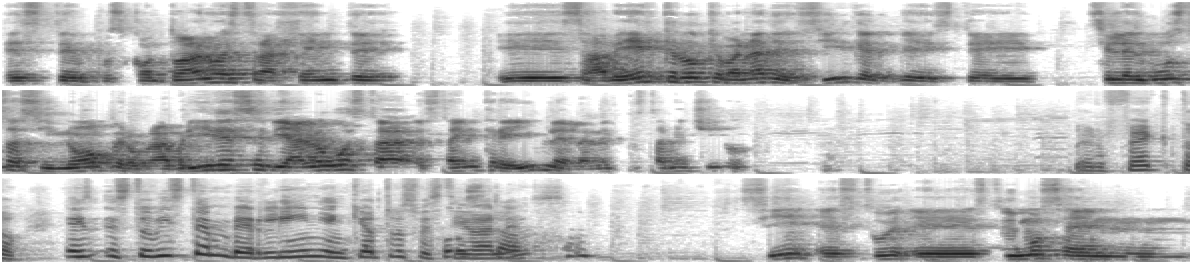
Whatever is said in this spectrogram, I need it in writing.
este, pues con toda nuestra gente, eh, saber qué es lo que van a decir, que, este, si les gusta, si no, pero abrir ese diálogo está, está increíble, la neta está bien chido. Perfecto. ¿Estuviste en Berlín y en qué otros festivales? Sí, eh, estuvimos en,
